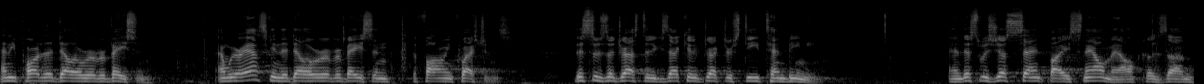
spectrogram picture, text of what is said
any part of the Delaware River Basin. And we are asking the Delaware River Basin the following questions. This was addressed to Executive Director Steve Tambini. And this was just sent by snail mail because um,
